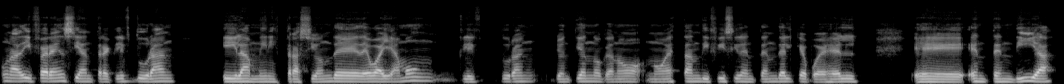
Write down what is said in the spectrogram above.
una diferencia entre Cliff Durant y la administración de, de Bayamón. Cliff Durant, yo entiendo que no, no es tan difícil entender que pues él eh, entendía,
